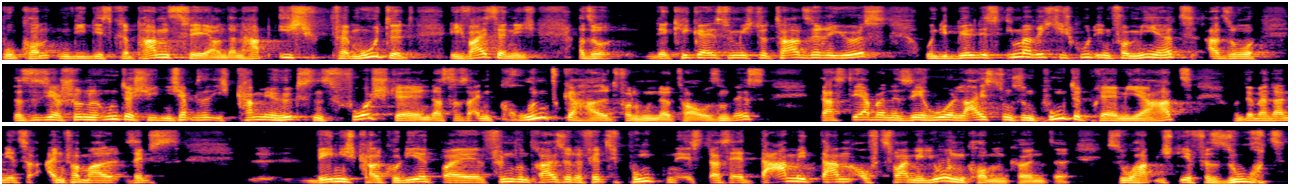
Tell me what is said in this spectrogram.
wo kommt denn die Diskrepanz her? Und dann habe ich vermutet, ich weiß ja nicht, also der Kicker ist für mich total seriös und die Bild ist immer richtig gut informiert. Also das ist ja schon ein Unterschied. Ich habe gesagt, ich kann mir höchstens vorstellen, dass das ein Grundgehalt von 100.000 ist, dass der aber eine sehr hohe Leistungs- und Punkteprämie hat. Und wenn man dann jetzt einfach mal selbst äh, wenig kalkuliert bei 35 oder 40 Punkten ist, dass er damit dann auf zwei Millionen kommen könnte. So habe ich dir versucht,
